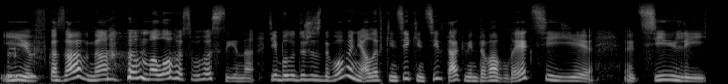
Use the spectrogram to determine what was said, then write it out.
і вказав на малого свого сина. Ті були дуже здивовані, але в кінці кінців так він давав лекції е, цілій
